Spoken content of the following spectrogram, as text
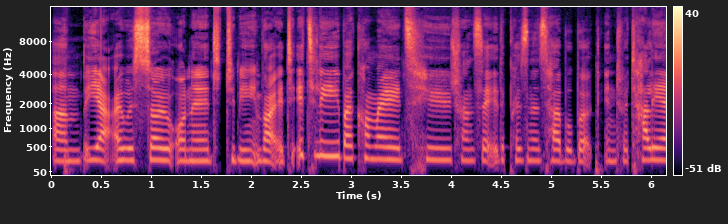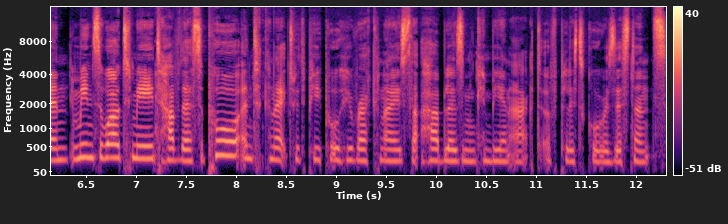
Um, but yeah, I was so honoured to be invited to Italy by comrades who translated the Prisoner's Herbal book into Italian. It means the world to me to have their support and to connect with people who recognise that herbalism can be an act of political resistance.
